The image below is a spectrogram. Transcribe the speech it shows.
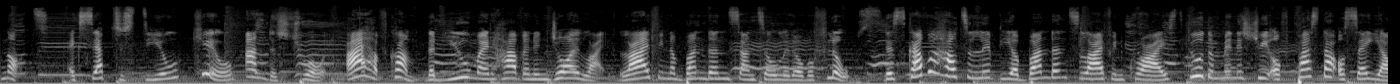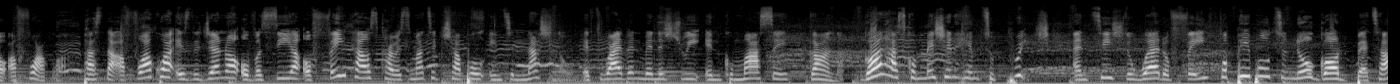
not, except to steal, kill, and destroy. I have come that you might have and enjoy life, life in abundance until it overflows. Discover how to live the abundance life in Christ through the ministry of Pastor Oseyao Afuakwa. Pastor Afuakwa is the general overseer of Faith House Charismatic Chapel International, a thriving ministry in Kumasi, Ghana. God has commissioned him to preach and teach the word of faith for people to know God better,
